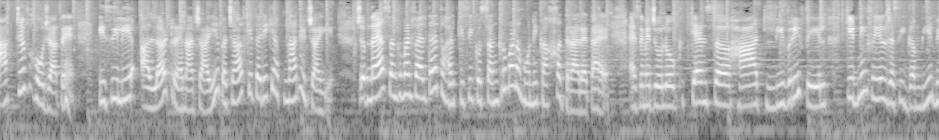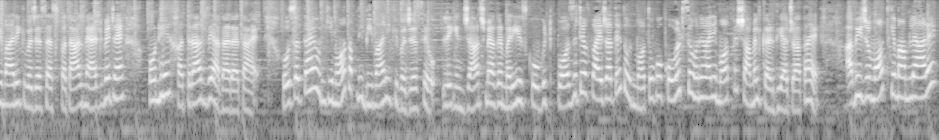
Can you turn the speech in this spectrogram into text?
एक्टिव हो जाते हैं। इसीलिए अलर्ट रहना चाहिए, बचाव के तरीके अपनाने चाहिए। जब नया संक्रमण फैलता है तो हर किसी को संक्रमण होने का खतरा रहता है। ऐसे में जो लोग cancer, heart, liver fail, kidney fail जैसी गंभीर बीमारी की वजह से अस्पताल में एडमिट है, उन्हें खतरा ज़्यादा रहता है। हो सकता है उनकी मौत अपनी बीमारी की वजह से हो, लेकिन जाँच में अगर मरीज़ कोविड पॉजिटिव पाए जाते हैं तो उन मौतों को कोविड से होने वाली मौत में शामिल कर दिया जाता है। अभी जो मौत के मामले आ रहे हैं,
